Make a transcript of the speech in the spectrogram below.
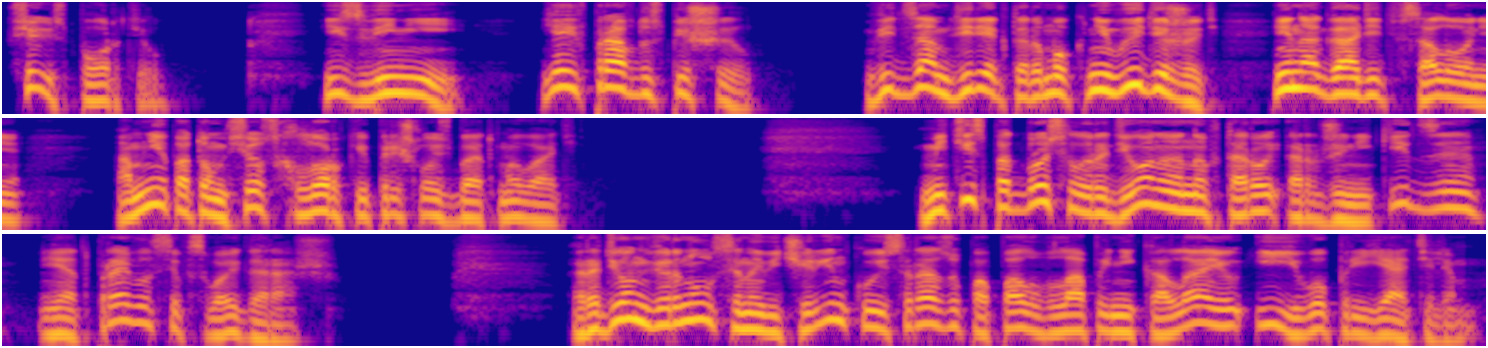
Все испортил. Извини, я и вправду спешил. Ведь зам директора мог не выдержать и нагадить в салоне, а мне потом все с хлоркой пришлось бы отмывать». Метис подбросил Родиона на второй Орджоникидзе и отправился в свой гараж. Родион вернулся на вечеринку и сразу попал в лапы Николаю и его приятелям.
